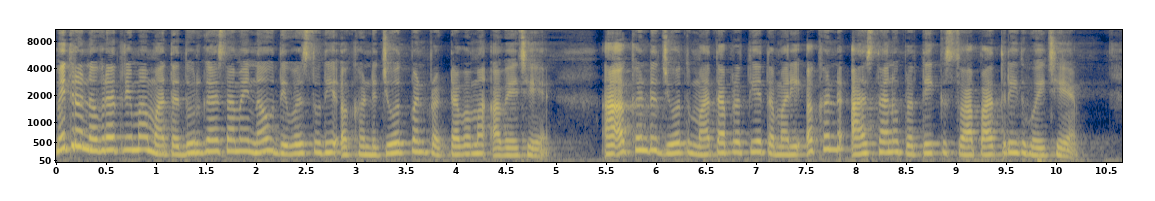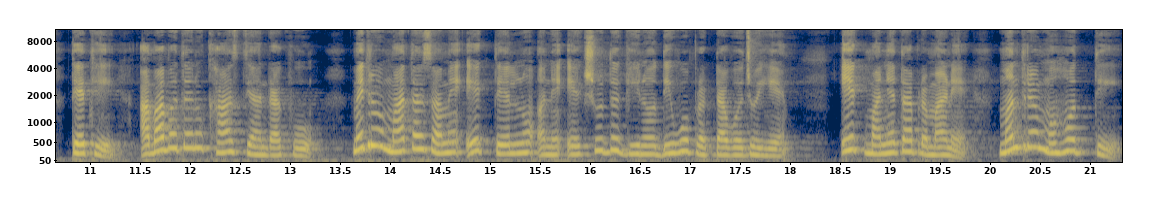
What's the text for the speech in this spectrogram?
મિત્રો, નવરાત્રિમાં માતા દુર્ગા સામે નવ દિવસ સુધી અખંડ જ્યોત પણ પ્રગટાવવામાં આવે છે. આ અખંડ જ્યોત માતા પ્રત્યે તમારી અખંડ આસ્થાનું પ્રતીક સ્વાપાત્રિત હોય છે. તેથી, આ બાબતોનું ખાસ ધ્યાન રાખવું. મિત્રો, માતા સામે એક તેલનો અને એક શુદ્ધ ઘીનો દીવો પ્રગટાવવો જોઈએ. એક માન્યતા પ્રમાણે, મંત્ર મહોદથી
